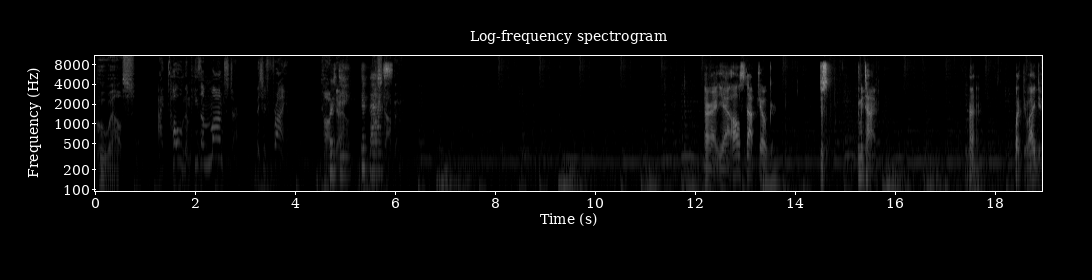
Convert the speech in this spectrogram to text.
Who else? I told them he's a monster. They should fry him. Calm Birthday. down. Get I'll back. stop him. All right, yeah, I'll stop Joker. Just give me time. Huh. What do I do?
